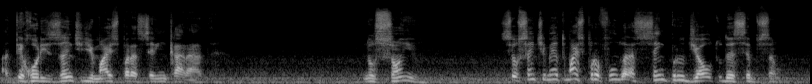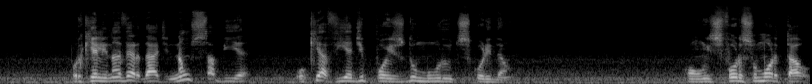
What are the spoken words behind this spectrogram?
aterrorizante demais para ser encarada. No sonho, seu sentimento mais profundo era sempre o de autodecepção porque ele, na verdade, não sabia o que havia depois do muro de escuridão. Com um esforço mortal,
